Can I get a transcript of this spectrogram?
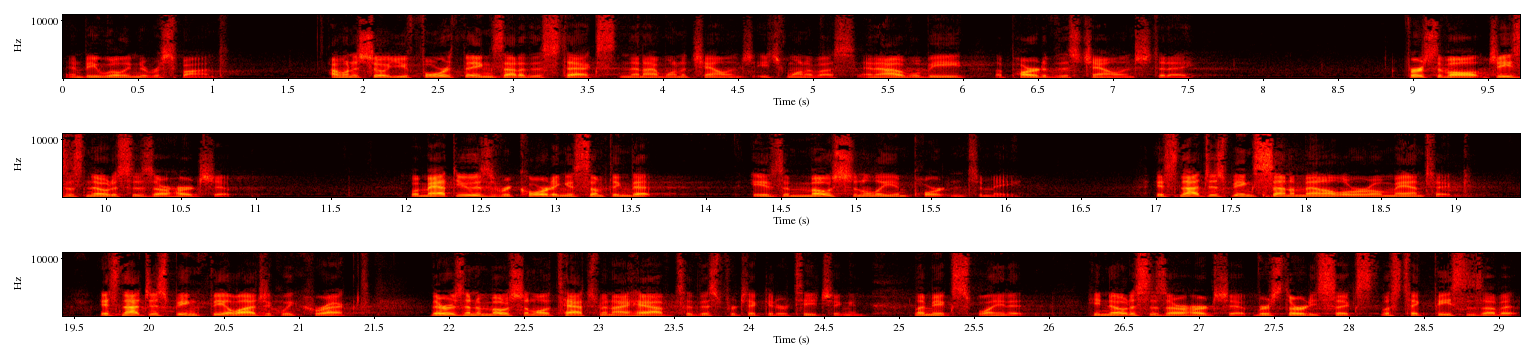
and be willing to respond. I want to show you four things out of this text, and then I want to challenge each one of us. And I will be a part of this challenge today. First of all, Jesus notices our hardship. What Matthew is recording is something that is emotionally important to me. It's not just being sentimental or romantic, it's not just being theologically correct. There is an emotional attachment I have to this particular teaching, and let me explain it. He notices our hardship. Verse 36, let's take pieces of it.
